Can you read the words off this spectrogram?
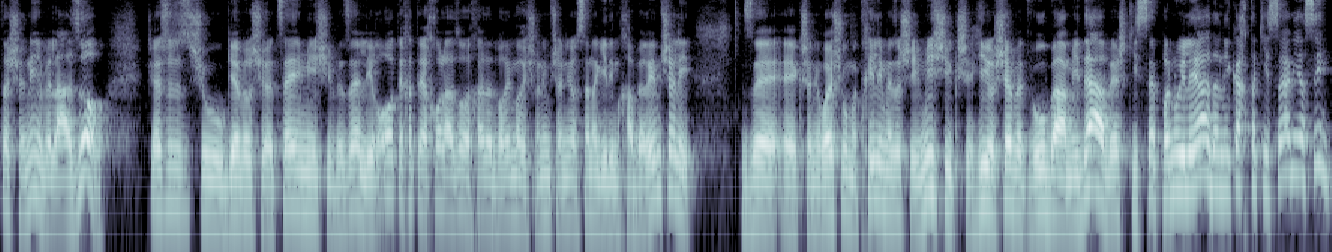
את השני ולעזור. כשיש איזשהו גבר שיוצא עם מישהי וזה, לראות איך אתה יכול לעזור, אחד הדברים הראשונים שאני עושה נגיד עם חברים שלי, זה uh, כשאני רואה שהוא מתחיל עם איזושהי מישהי, כשהיא יושבת והוא בעמידה ויש כיסא פנוי ליד, אני אקח את הכיסא, אני אשים.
